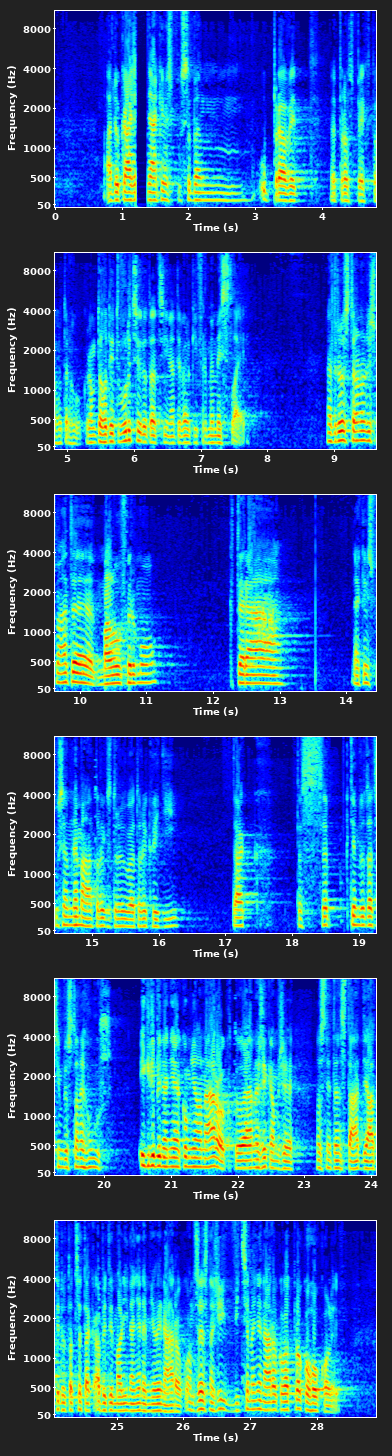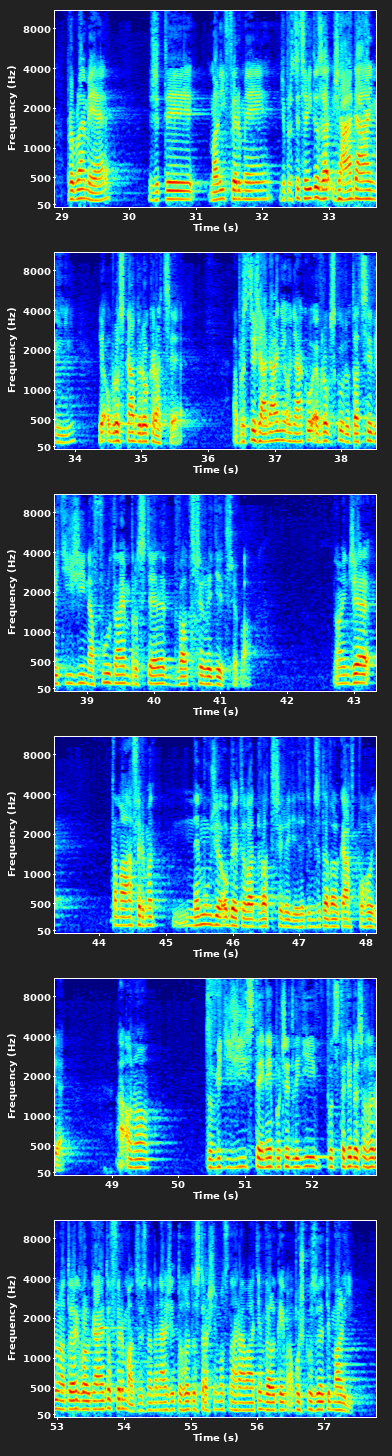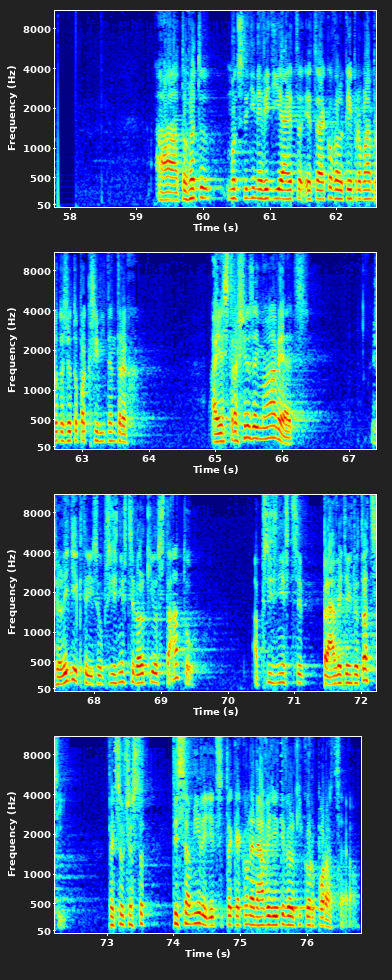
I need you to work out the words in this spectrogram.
A dokáže nějakým způsobem upravit ve prospěch toho trhu. Krom toho ty tvůrci dotací na ty velké firmy myslej. Na druhou stranu, když máte malou firmu, která nějakým způsobem nemá tolik zdrojů a tolik lidí, tak to se těm dotacím dostane hůř. I kdyby na ně jako měl nárok. To já neříkám, že vlastně ten stát dělá ty dotace tak, aby ty malí na ně neměli nárok. On se snaží víceméně nárokovat pro kohokoliv. Problém je, že ty malé firmy, že prostě celé to žádání je obrovská byrokracie. A prostě žádání o nějakou evropskou dotaci vytíží na full time prostě dva, tři lidi třeba. No jenže ta malá firma nemůže obětovat dva, tři lidi, zatímco ta velká v pohodě. A ono to vytíží stejný počet lidí v podstatě bez ohledu na to, jak velká je to firma, což znamená, že tohle to strašně moc nahrává těm velkým a poškozuje ty malý. A tohle to moc lidí nevidí a je to, je to jako velký problém, protože to pak křiví ten trh. A je strašně zajímavá věc, že lidi, kteří jsou příznivci velkého státu a příznivci právě těch dotací, tak jsou často ty samý lidi, co tak jako nenávidí ty velké korporace. Jo.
